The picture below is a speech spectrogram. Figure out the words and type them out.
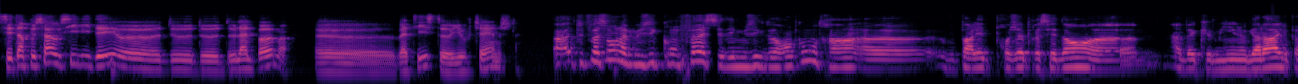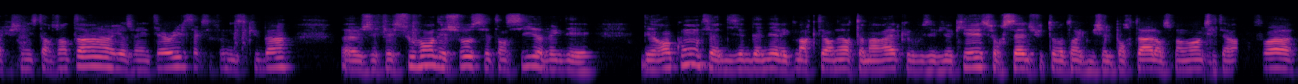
C'est un peu ça aussi l'idée euh, de, de, l'album, euh, Baptiste, You've Changed ah, de toute façon, la musique qu'on fait, c'est des musiques de rencontre. Hein. Euh, vous parliez de projets précédents avec Minino Gala, le percussionniste argentin, Jos Terry, le saxophoniste cubain. J'ai fait souvent des choses ces temps-ci avec des, des rencontres. Il y a une dizaine d'années avec Mark Turner, Tom Harrell que vous évoquez. Sur scène, je suis de temps en temps avec Michel Portal en ce moment, etc. Parfois,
